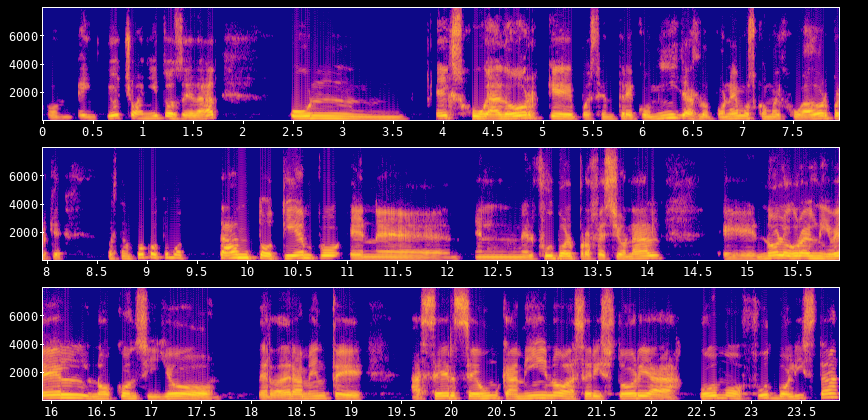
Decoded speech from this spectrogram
con 28 añitos de edad, un exjugador que, pues, entre comillas, lo ponemos como exjugador porque, pues, tampoco tuvo tanto tiempo en, eh, en el fútbol profesional eh, no logró el nivel, no consiguió verdaderamente hacerse un camino, hacer historia como futbolista,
